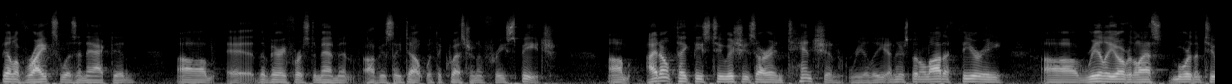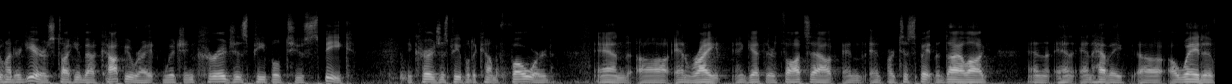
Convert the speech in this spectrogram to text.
Bill of Rights was enacted, um, uh, the very first amendment obviously dealt with the question of free speech. Um, I don't think these two issues are in tension, really, and there's been a lot of theory uh, really over the last more than 200 years talking about copyright, which encourages people to speak, encourages people to come forward and, uh, and write and get their thoughts out and, and participate in the dialogue and, and, and have a, uh, a way to,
